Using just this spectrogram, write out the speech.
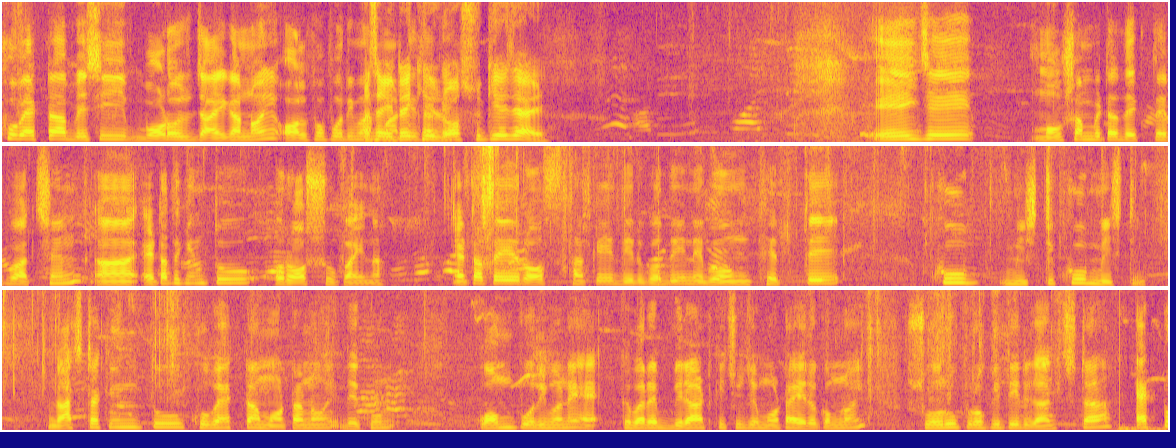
খুব একটা বেশি বড় জায়গা নয় অল্প পরিমাণ আচ্ছা এটা কি রস শুকিয়ে যায়? এই যে মৌসাম্বিটা দেখতে পাচ্ছেন এটাতে কিন্তু রস শুকায় না। এটাতে রস থাকে দীর্ঘদিন এবং খেতে খুব মিষ্টি খুব মিষ্টি। গাছটা কিন্তু খুব একটা মোটা নয়, দেখুন, কম পরিমাণে, একেবারে বিরাট কিছু যে মোটা এরকম নয়, সরু প্রকৃতির গাছটা। একটু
